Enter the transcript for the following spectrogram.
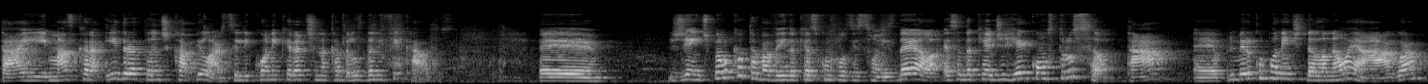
tá? E máscara hidratante capilar, silicone e queratina, cabelos danificados. É... Gente, pelo que eu tava vendo aqui as composições dela, essa daqui é de reconstrução, tá? É, o primeiro componente dela não é água,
